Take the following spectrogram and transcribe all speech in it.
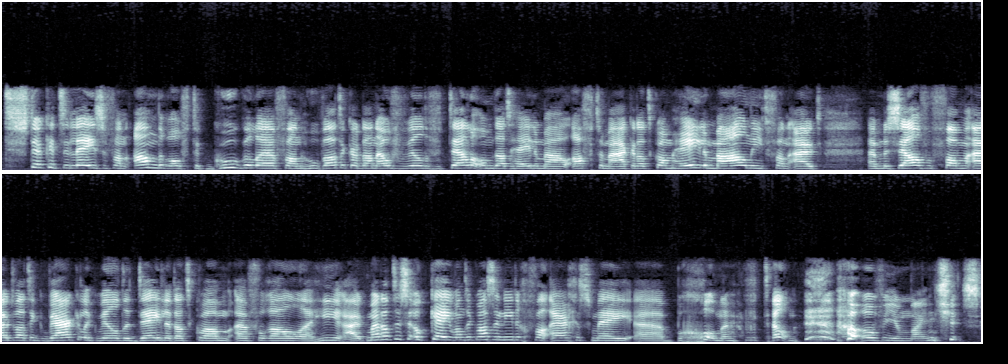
stukken te lezen van anderen of te googlen van hoe, wat ik er dan over wilde vertellen om dat helemaal af te maken. Dat kwam helemaal niet vanuit uh, mezelf of van me uit wat ik werkelijk wilde delen. Dat kwam uh, vooral uh, hieruit. Maar dat is oké, want ik was in ieder geval ergens mee begonnen. Vertel me over je mandjes.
